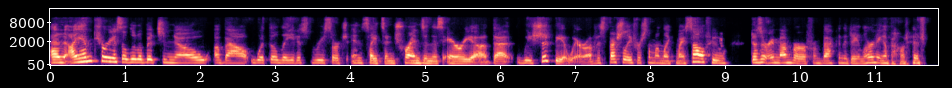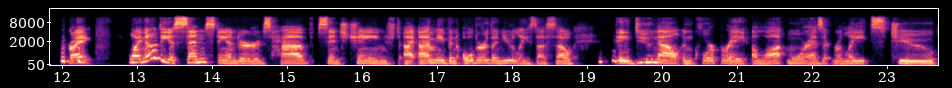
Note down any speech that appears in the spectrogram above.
And I am curious a little bit to know about what the latest research insights and trends in this area that we should be aware of, especially for someone like myself who doesn't remember from back in the day learning about it. right. Well, I know the ACEND standards have since changed. I, am even older than you, Lisa. So they do now incorporate a lot more as it relates to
